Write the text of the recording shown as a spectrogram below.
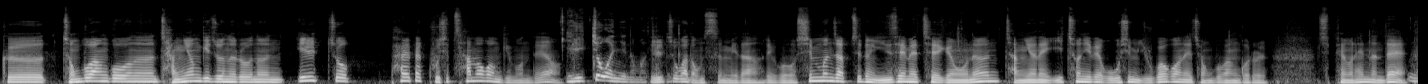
그 정부 광고는 작년 기준으로는 1조 893억 원 규모인데요. 1조 원이 넘었다. 1조가 넘습니다. 그리고 신문 잡지 등 인쇄 매체의 경우는 작년에 2,256억 원의 정부 광고를 집행을 했는데 네.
